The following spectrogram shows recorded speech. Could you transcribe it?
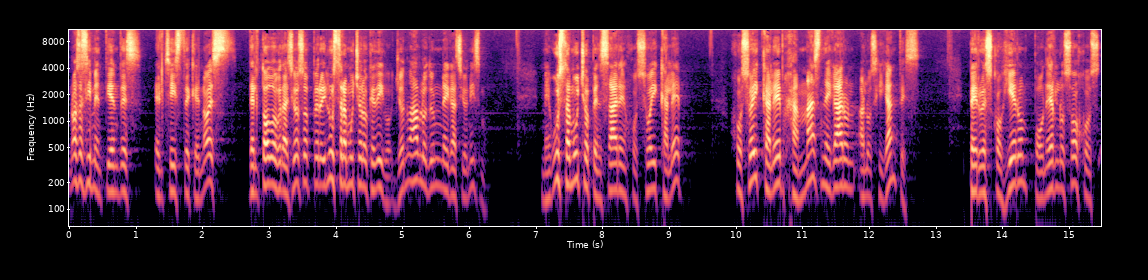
No sé si me entiendes el chiste, que no es del todo gracioso, pero ilustra mucho lo que digo. Yo no hablo de un negacionismo. Me gusta mucho pensar en Josué y Caleb. Josué y Caleb jamás negaron a los gigantes, pero escogieron poner los ojos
